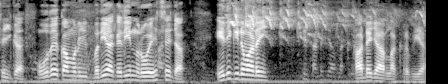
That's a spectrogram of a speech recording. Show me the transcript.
ਠੀਕ ਆ। ਉਹਦੇ ਕੰਮ ਲਈ ਵਧੀਆ ਕਹਦੀ ਨਰੋਏ ਹਿੱਸੇ ਚ ਆ। ਇਹਦੀ ਕੀ ਡਿਮਾਂਡ ਹੈ ਜੀ? ਇਹ 4.5 ਲੱਖ 4.5 ਲੱਖ ਰੁਪਿਆ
